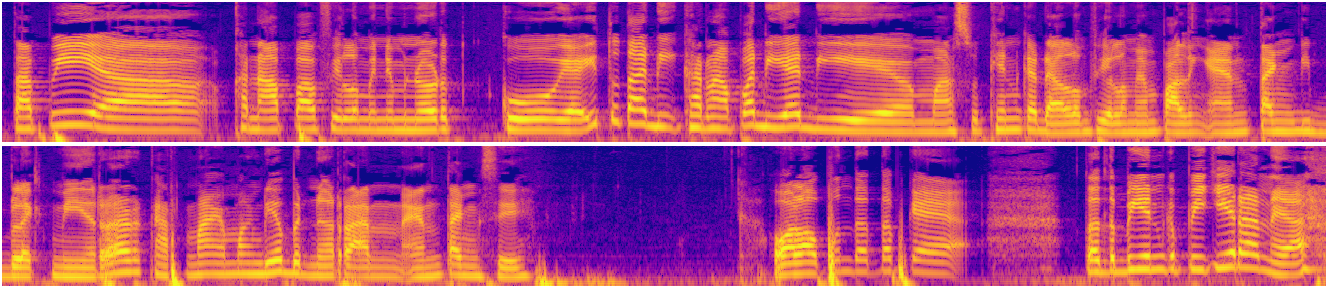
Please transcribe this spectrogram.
Tapi ya kenapa film ini menurutku ya itu tadi kenapa dia dimasukin ke dalam film yang paling enteng di Black Mirror? Karena emang dia beneran enteng sih. Walaupun tetap kayak tetap bikin kepikiran ya.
